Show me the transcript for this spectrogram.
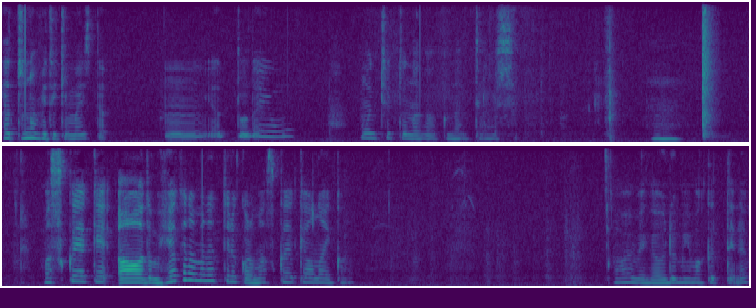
やっと伸びてきました。うんやっとだよ。もうちょっと長くなってほしい。うん。マスク焼けあーでも日焼け止め塗ってるからマスク焼けはないかも。お目が潤みまくってる。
